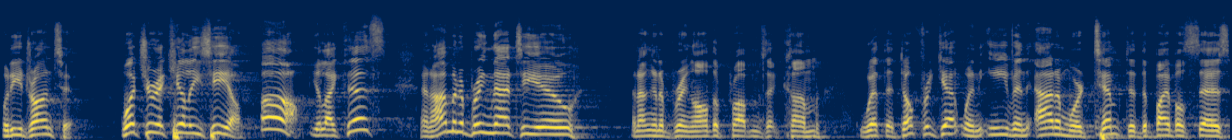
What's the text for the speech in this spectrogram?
What are you drawn to? What's your Achilles heel? Oh, you like this? And I'm going to bring that to you, and I'm going to bring all the problems that come with it. Don't forget when Eve and Adam were tempted, the Bible says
